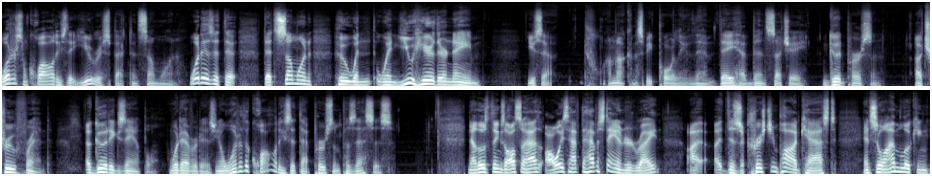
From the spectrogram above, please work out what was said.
what are some qualities that you respect in someone? What is it that that someone who when when you hear their name, you say, I'm not going to speak poorly of them. They have been such a good person, a true friend, a good example, whatever it is. You know, what are the qualities that that person possesses? Now, those things also has always have to have a standard, right? I, I, there's a Christian podcast, and so I'm looking,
